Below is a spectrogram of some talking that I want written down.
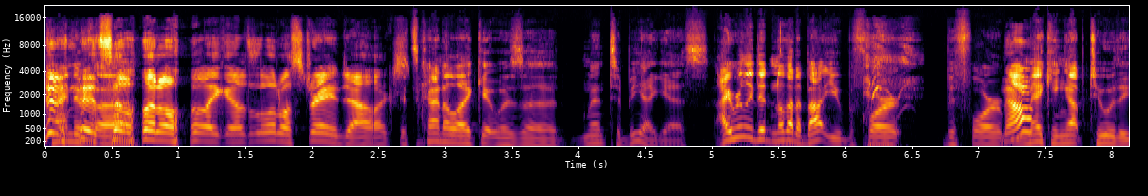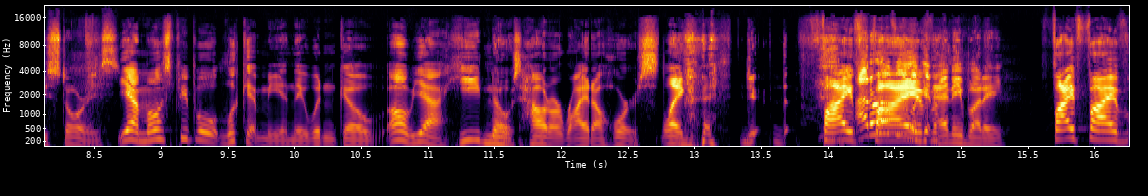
kind of, it's uh, a little like it's a little strange, Alex. It's kind of like it was uh, meant to be, I guess. I really didn't know that about you before before No? making up two of these stories. Yeah, most people look at me and they wouldn't go, "Oh yeah, he knows how to ride a horse." Like five I don't know if you five look at anybody. five five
